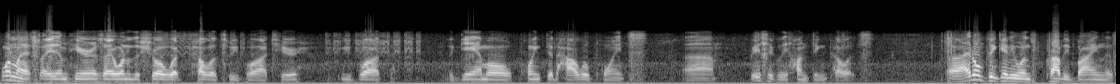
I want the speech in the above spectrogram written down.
One last item here is I wanted to show what pellets we bought here. We bought the Gamo pointed hollow points. Uh, basically hunting pellets. Uh, I don't think anyone's probably buying this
